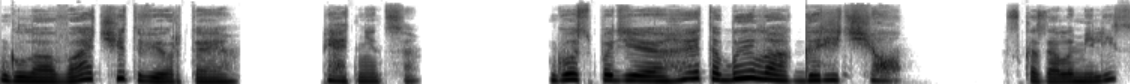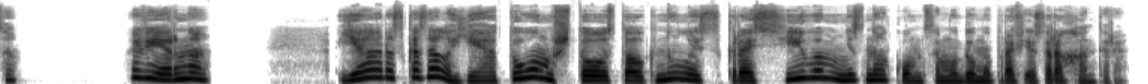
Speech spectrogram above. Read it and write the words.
Глава четвертая. Пятница. Господи, это было горячо, сказала Мелиса. Верно. Я рассказала ей о том, что столкнулась с красивым незнакомцем у дома профессора Хантера.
